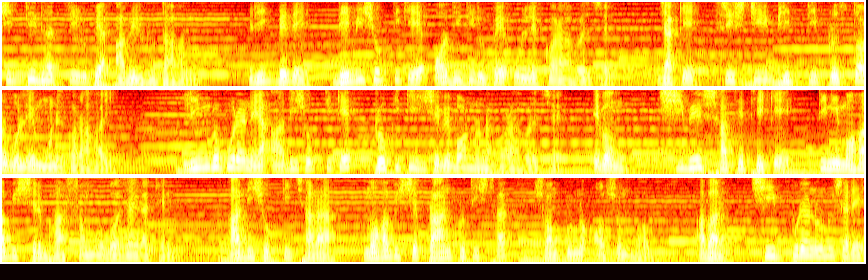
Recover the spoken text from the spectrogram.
সিদ্ধিধাত্রী রূপে আবির্ভূতা হন। ঋগ্বেদে দেবী শক্তিকে অদিতি রূপে উল্লেখ করা হয়েছে, যাকে সৃষ্টির ভিত্তি প্রস্তর বলে মনে করা হয়। লিঙ্গ পুরাণে আদিশক্তিকে প্রকৃতি হিসেবে বর্ণনা করা হয়েছে। এবং শিবের সাথে থেকে তিনি মহাবিশ্বের ভারসাম্য বজায় রাখেন। আদিশক্তি ছাড়া মহাবিশ্বে প্রাণ প্রতিষ্ঠা সম্পূর্ণ অসম্ভব। আবার শিব পুরাণ অনুসারে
